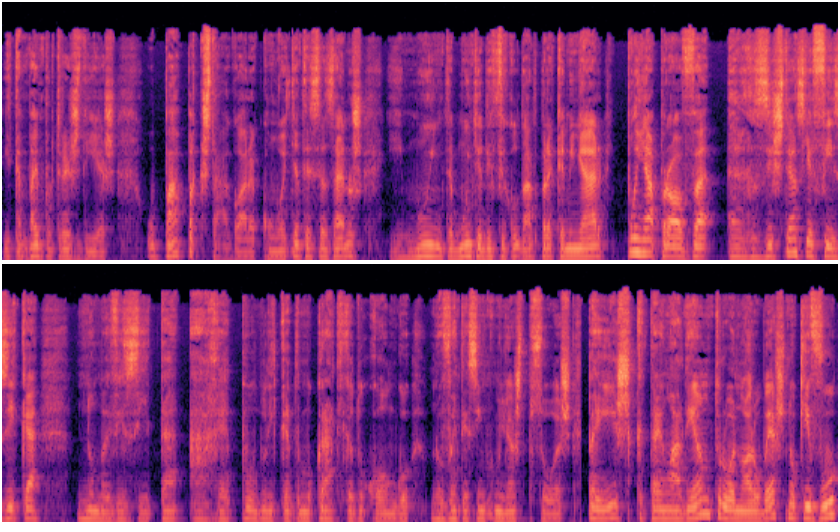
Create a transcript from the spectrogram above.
e também por três dias, o Papa, que está agora com 86 anos e muita, muita dificuldade para caminhar, põe à prova a resistência física numa visita à República Democrática do Congo, 95 milhões de pessoas, país que tem lá dentro, a noroeste, no Kivu,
